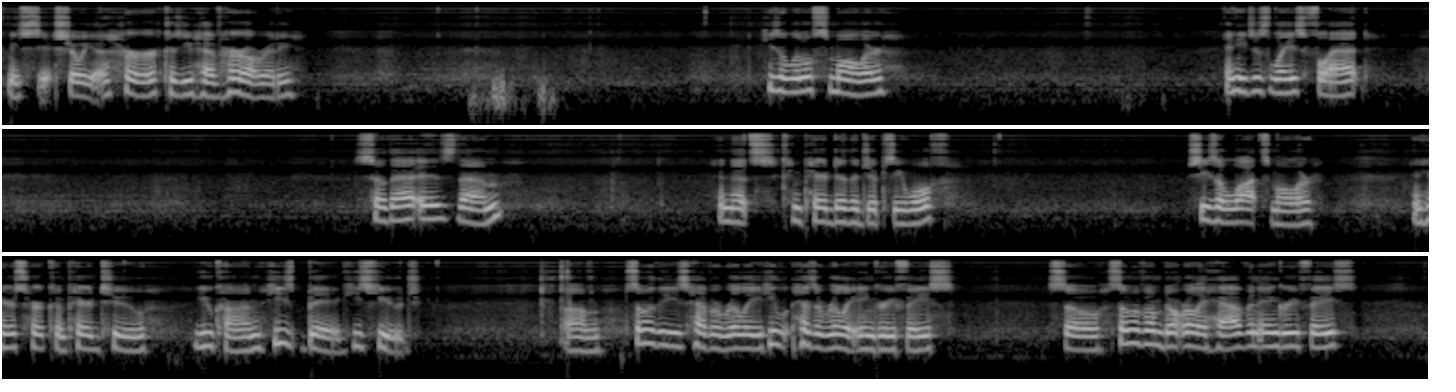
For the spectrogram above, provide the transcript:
Let me see, show you her, because you have her already. He's a little smaller. And he just lays flat. So that is them and that's compared to the gypsy wolf. She's a lot smaller. And here's her compared to Yukon. He's big. He's huge. Um, some of these have a really, he has a really angry face. So some of them don't really have an angry face.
